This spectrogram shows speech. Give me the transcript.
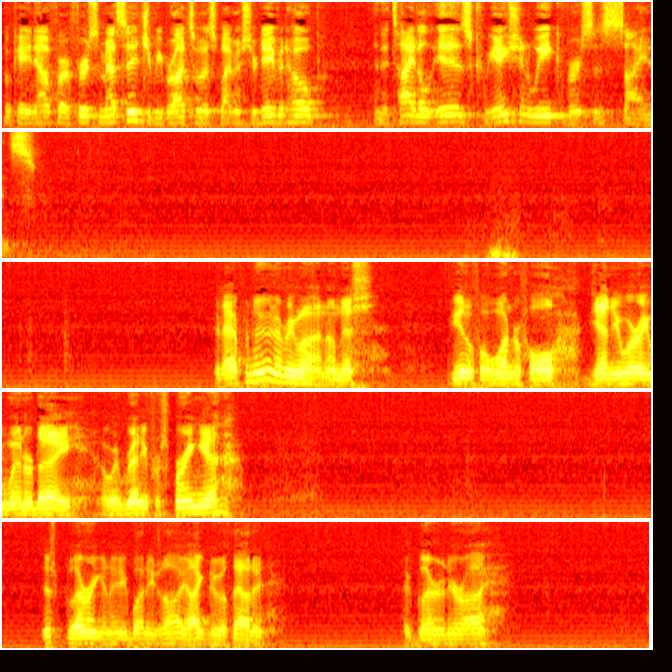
Okay, now for our first message, it'll be brought to us by Mr. David Hope, and the title is Creation Week versus Science. Good afternoon, everyone, on this beautiful, wonderful January winter day. Are we ready for spring yet? This glaring in anybody's eye, I can do without it. Glare in your eye?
